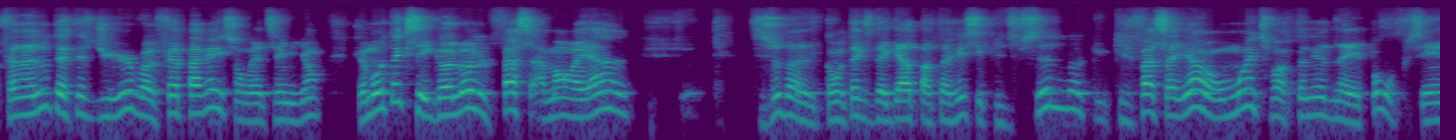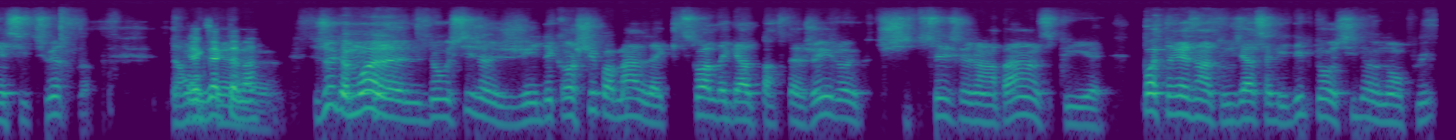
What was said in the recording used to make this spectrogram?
Fernando Tatis Jr. va le faire pareil, son 25 millions. J'aime autant que ces gars-là le fassent à Montréal. C'est sûr, dans le contexte de garde partagée, c'est plus difficile. Qu'ils le fassent ailleurs, au moins, tu vas retenir de l'impôt, puis c'est ainsi de suite. Exactement. Euh, c'est sûr que moi, le dossier, j'ai décroché pas mal l'histoire de garde partagée. Là. Tu sais ce que j'en pense, puis pas très enthousiaste à l'idée, puis toi aussi non, plus.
